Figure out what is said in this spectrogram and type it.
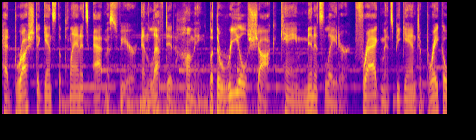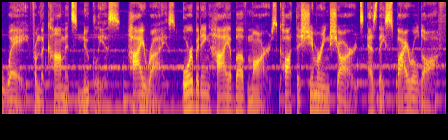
had brushed against the planet's atmosphere and left it humming. But the real shock came minutes later. Fragments began to break away from the comet's nucleus. HiRISE, orbiting high above Mars, caught the shimmering shards as they spiraled off.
